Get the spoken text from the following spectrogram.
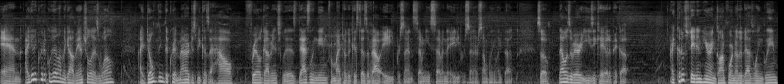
and I get a critical hit on the Galvantula as well. I don't think the crit mattered just because of how frail Galvantula is. Dazzling Gleam from my Togekiss does about 80%, 77 to 80% or something like that. So that was a very easy KO to pick up. I could have stayed in here and gone for another Dazzling Gleam,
